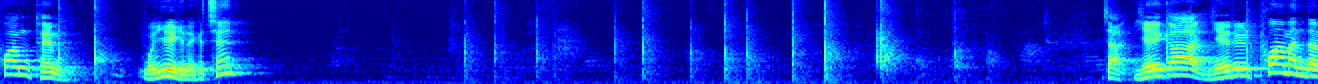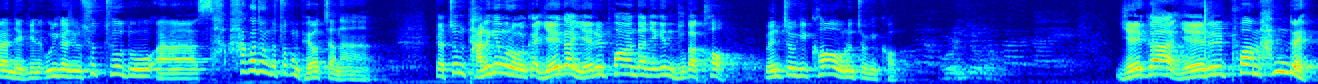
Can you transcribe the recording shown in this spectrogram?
포함됨, 뭐 이 얘기네, 그치? 자, 얘가 얘를 포함한다는 얘기는 우리가 지금 수투도 아, 학과 정도 조금 배웠잖아. 그러니까 좀 다르게 물어볼까? 얘가 얘를 포함한다는 얘기는 누가 커? 왼쪽이 커? 오른쪽이 커? 오른쪽으로. 얘가 얘를 포함한대.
